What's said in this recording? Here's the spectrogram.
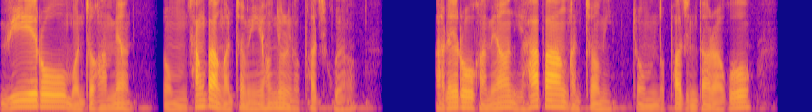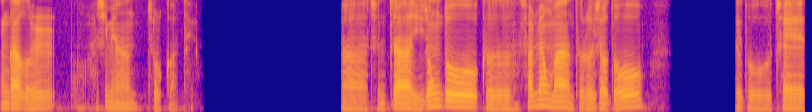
위로 먼저 가면 좀 상방 관점이 확률이 높아지고요. 아래로 가면 이 하방 관점이 좀 높아진다라고 생각을 어, 하시면 좋을 것 같아요. 자, 진짜 이 정도 그 설명만 들으셔도 그래도 제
